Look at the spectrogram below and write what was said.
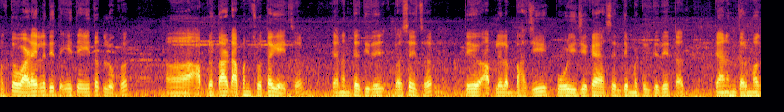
फक्त वाढायला देत येते येतात लोक. आपलं ताट आपण स्वतः घ्यायचं. त्यानंतर तिथे बसायचं. ते आपल्याला भाजी पोळी जे काय असेल ते मटेरियल ते देतात. त्यानंतर मग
